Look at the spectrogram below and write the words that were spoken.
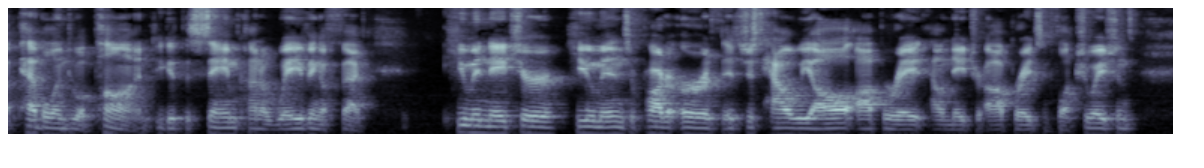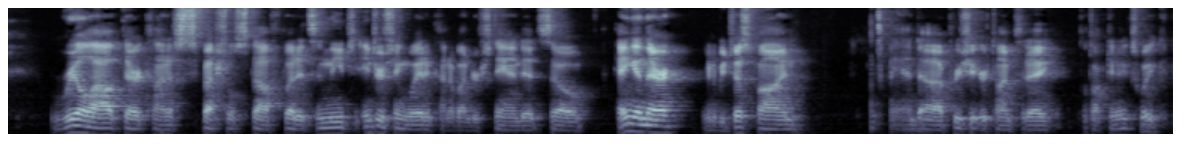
a pebble into a pond, you get the same kind of waving effect human nature, humans are part of Earth. It's just how we all operate, how nature operates and fluctuations. Real out there kind of special stuff, but it's an interesting way to kind of understand it. So hang in there. You're going to be just fine. And uh, appreciate your time today. We'll talk to you next week.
